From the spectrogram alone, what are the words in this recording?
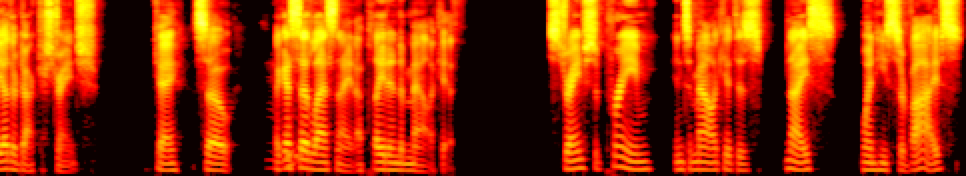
the other Doctor Strange. Okay, so like I Mhm. said last night, I played into Malekith. Strange Supreme into Malekith is nice when he survives,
